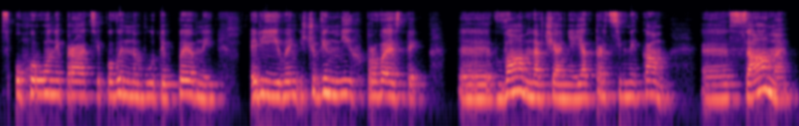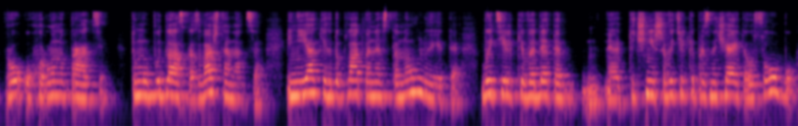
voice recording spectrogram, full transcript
з охорони праці, повинен бути певний рівень, щоб він міг провести е, вам навчання як працівникам е, саме про охорону праці. Тому, будь ласка, зважте на це. І ніяких доплат ви не встановлюєте, ви тільки ведете, е, точніше, ви тільки призначаєте особу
